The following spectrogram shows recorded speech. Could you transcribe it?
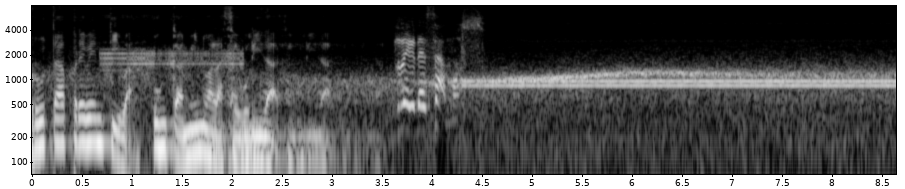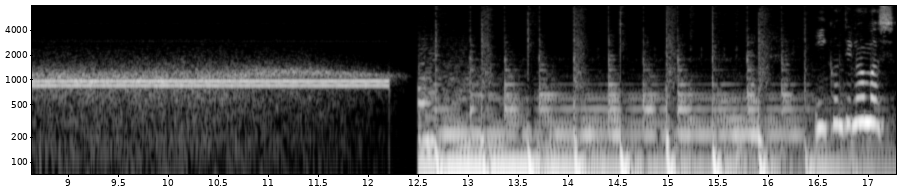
Ruta Preventiva, un camino a la seguridad. Regresamos. Y continuamos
